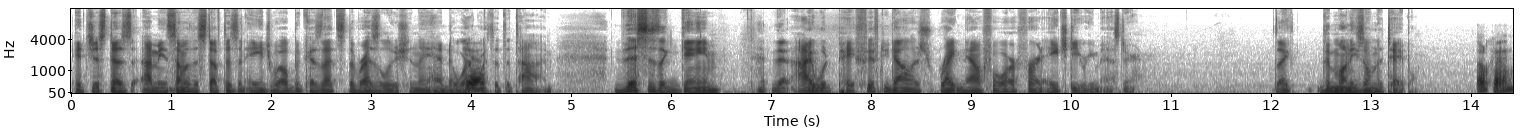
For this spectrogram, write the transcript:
it just does. I mean, some of the stuff doesn't age well because that's the resolution they had to work Yeah. with at the time. This is a game that I would pay fifty dollars right now for for an HD remaster. Like the money's on the table. Okay.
